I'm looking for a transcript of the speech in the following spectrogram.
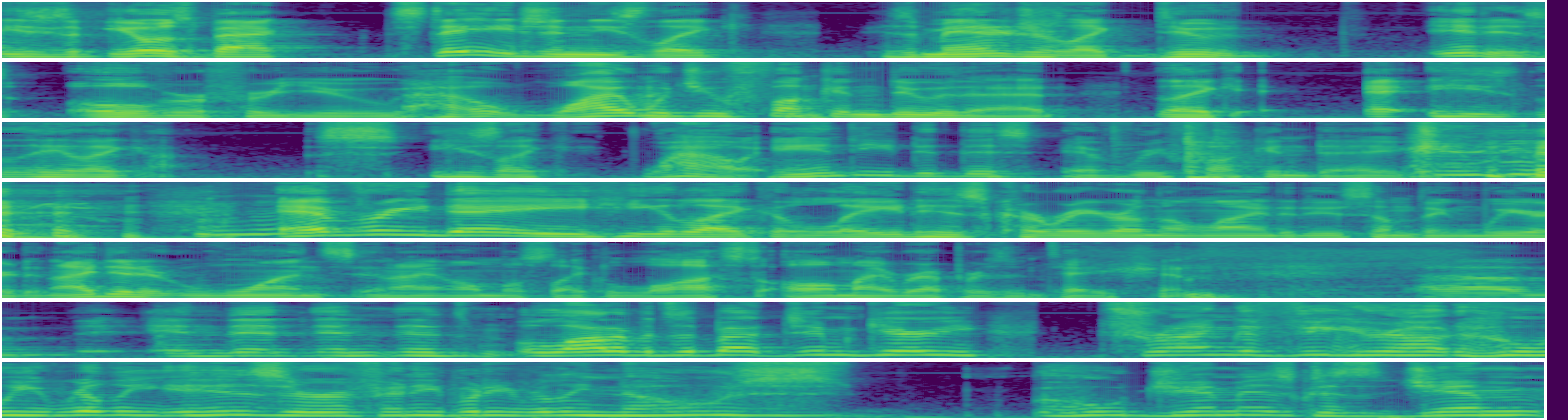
he's, he goes backstage and he's like his manager's like, "Dude, it is over for you. How? Why would you fucking do that?" Like eh, he's like he's like, "Wow, Andy did this every fucking day." Every day he like laid his career on the line to do something weird, and I did it once, and I almost like lost all my representation. Um, and then and, a lot of it's about Jim Carrey trying to figure out who he really is, or if anybody really knows who Jim is because Jim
